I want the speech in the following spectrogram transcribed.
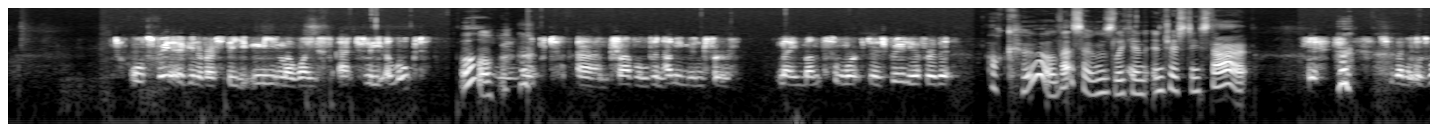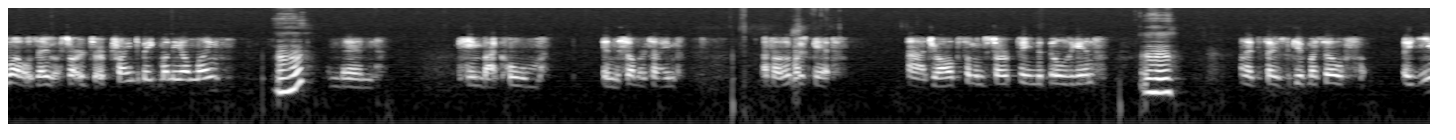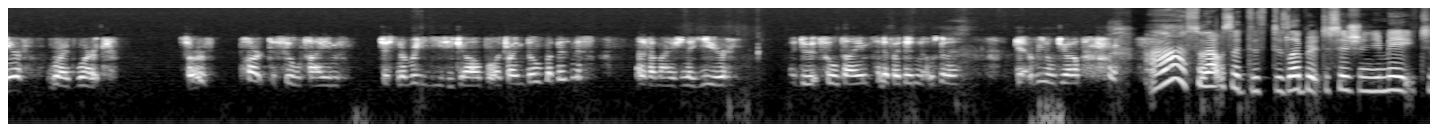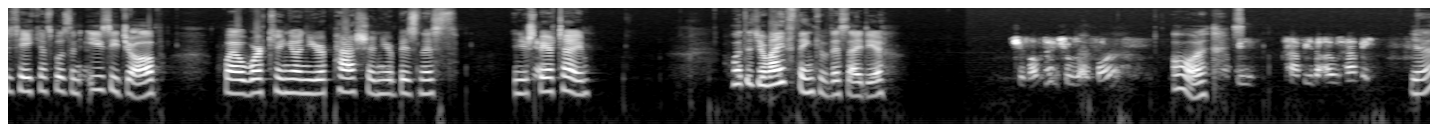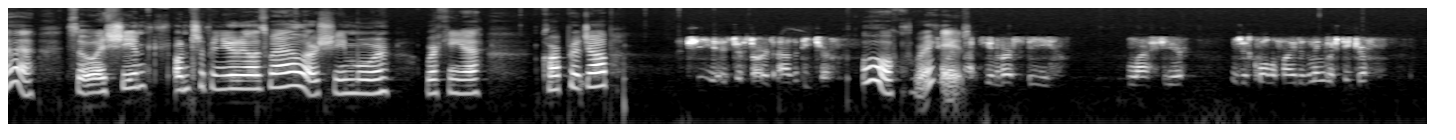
Well, straight out of university, me and my wife actually eloped. Oh. We eloped and travelled and honeymooned for nine months and worked in Australia for a bit. Oh, cool. That sounds like an interesting start. Yeah. so then it was while I was out, I started sort of trying to make money online. Uh huh. and then came back home in the summertime. I thought I'd just get a job, something to start paying the bills again. Uh huh. And I decided to give myself a year where I'd work sort of part to full time, just in a really easy job while I try and build my business. And if I managed in a year, I'd do it full time. And if I didn't, I was going to get a real job. Ah, so that was a de- deliberate decision you made to take, I suppose, an easy job while working on your passion, your business, in your spare time. What did your wife think of this idea? she loved it. She was all for it. Oh, Happy, happy that I was happy. yeah. So is she en- entrepreneurial as well, or is she more working a corporate job? She has just started as a teacher. Oh, She went great. back to university last year. Was just qualified as an English teacher.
